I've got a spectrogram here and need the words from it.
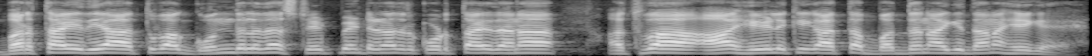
ಬರ್ತಾ ಇದೆಯಾ ಅಥವಾ ಗೊಂದಲದ ಸ್ಟೇಟ್ಮೆಂಟ್ ಏನಾದರೂ ಕೊಡ್ತಾ ಇದ್ದಾನಾ ಅಥವಾ ಆ ಹೇಳಿಕೆಗೆ ಆತ ಬದ್ಧನಾಗಿದ್ದಾನಾ ಹೇಗೆ?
